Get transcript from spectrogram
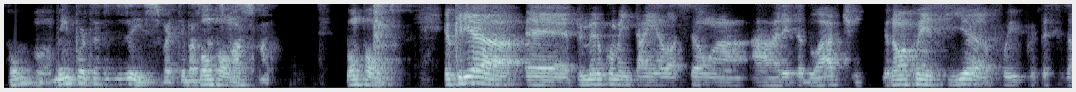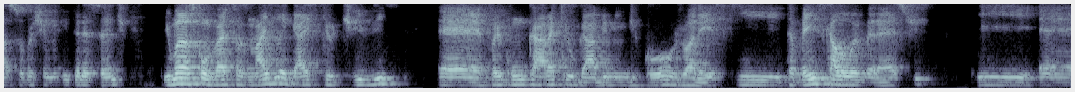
Então, bem importante dizer isso. Vai ter bastante espaço lá. Bom ponto. Eu queria é, primeiro comentar em relação à, à Areta Duarte. Eu não a conhecia, fui, fui pesquisar sobre, achei muito interessante. E uma das conversas mais legais que eu tive é, foi com um cara que o Gabi me indicou, o Juarez, que também escalou o Everest e é,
